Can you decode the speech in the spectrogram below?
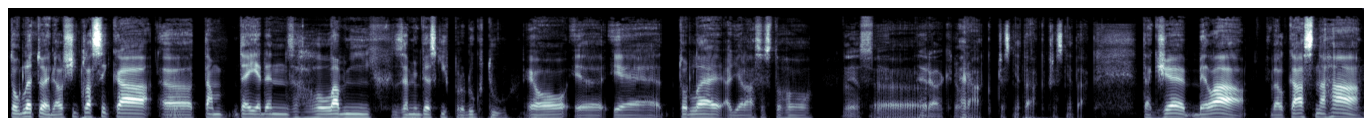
tohle to je další klasika, uh, tam to je jeden z hlavních zemědělských produktů. Jo, je, je tohle a dělá se z toho Jasně, uh, herák, no. herák, přesně tak, přesně tak. Takže byla velká snaha uh,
